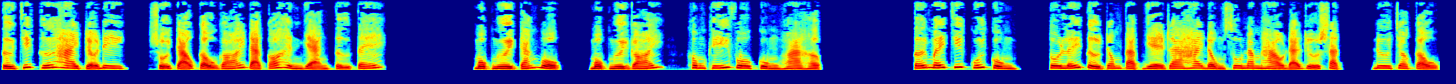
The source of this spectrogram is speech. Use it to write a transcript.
từ chiếc thứ hai trở đi, sủi cảo cậu gói đã có hình dạng tử tế. Một người cán bột, một người gói, không khí vô cùng hòa hợp. Tới mấy chiếc cuối cùng, tôi lấy từ trong tạp về ra hai đồng xu năm hào đã rửa sạch, đưa cho cậu.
